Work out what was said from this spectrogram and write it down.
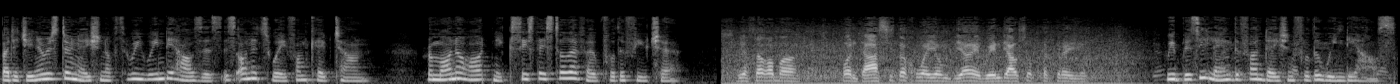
but a generous donation of three Wendy houses is on its way from Cape Town. Romano Hartnick says they still have hope for the future. Fondasie te gooi om weer 'n House op te kry. We're busy laying the foundation for the Wendy House.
